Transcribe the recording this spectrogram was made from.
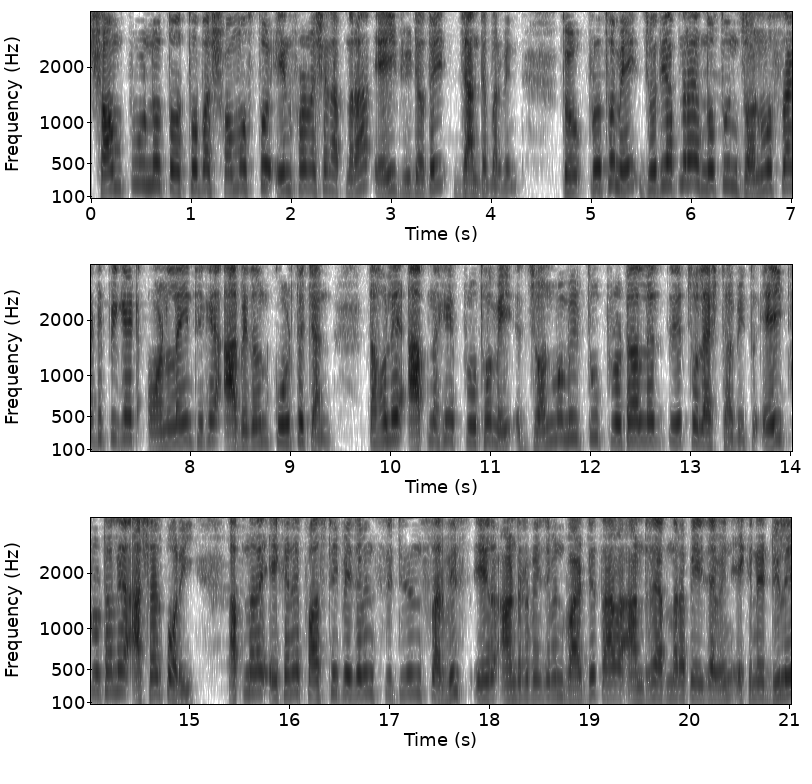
সম্পূর্ণ তথ্য বা সমস্ত ইনফরমেশন আপনারা এই ভিডিওতেই জানতে পারবেন। তো প্রথমে যদি আপনারা নতুন জন্ম সার্টিফিকেট অনলাইন থেকে আবেদন করতে চান তাহলে আপনাকে প্রথমেই জন্ম মৃত্যু পোর্টালে চলে আসতে হবে। তো এই পোর্টালে আসার পরেই আপনারা এখানে ফার্স্টে পেয়ে যাবেন সিটিজেন সার্ভিস এর আন্ডারে পেয়ে যাবেন বার্থডে তার আন্ডারে আপনারা পেয়ে যাবেন এখানে ডিলে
